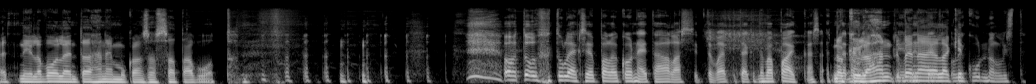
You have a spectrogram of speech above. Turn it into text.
että niillä voi lentää hänen mukaansa sata vuotta. Tuleeko siellä paljon koneita alas sitten vai pitääkö tämä paikkansa? No kyllähän Venäjälläkin... kunnollista.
